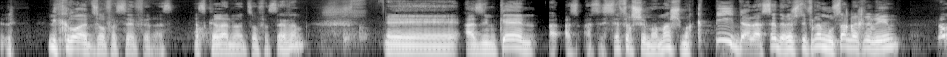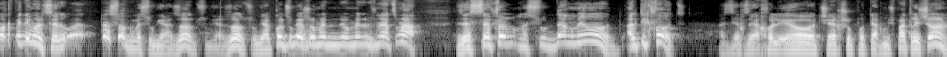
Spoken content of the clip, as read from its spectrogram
לקרוא עד סוף הספר, אז, אז קראנו עד סוף הספר. אה, אז אם כן, אז, אז זה ספר שממש מקפיד על הסדר, יש ספרי מוסר אחרים, לא מקפידים על סדר, תעסוק בסוגיה הזאת, בסוגיה הזאת, בסוגיה, כל סוגיה שעומדת בפני עצמה. זה ספר מסודר מאוד, אל תקפוץ. אז איך זה יכול להיות שאיכשהו פותח משפט ראשון,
